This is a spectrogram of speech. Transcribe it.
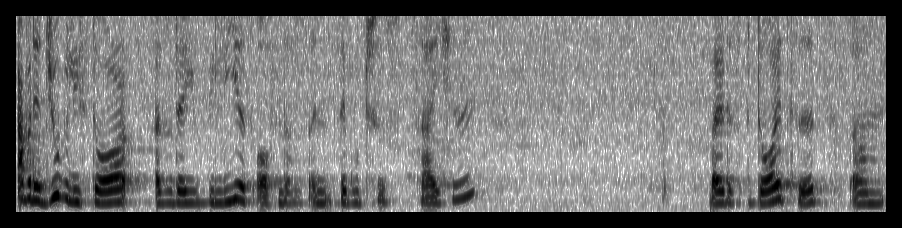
Aber der Jubilee Store, also der Juwelier ist offen. Das ist ein sehr gutes Zeichen. Weil das bedeutet, ähm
